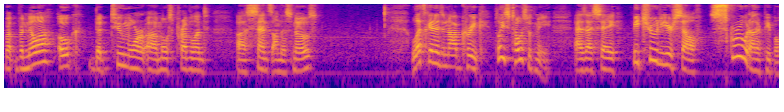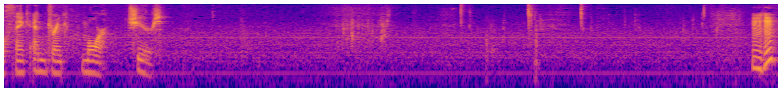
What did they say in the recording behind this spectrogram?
but vanilla, oak, the two more uh, most prevalent uh, scents on this nose. Let's get into Knob Creek. Please toast with me as I say, be true to yourself, screw what other people think, and drink more. Cheers. Mm-hmm.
